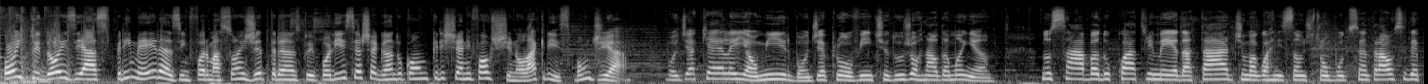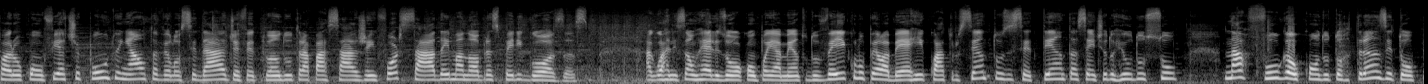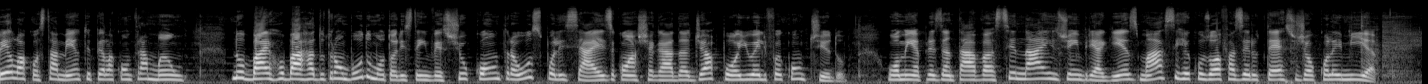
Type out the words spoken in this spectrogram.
8 e 2 e as primeiras informações de trânsito e polícia chegando com Cristiane Faustino. Olá, Cris. Bom dia. Bom dia, Kelly e Almir. Bom dia para o ouvinte do Jornal da Manhã. No sábado, quatro e meia da tarde, uma guarnição de Trombudo Central se deparou com o Fiat Punto em alta velocidade, efetuando ultrapassagem forçada e manobras perigosas. A guarnição realizou o acompanhamento do veículo pela BR-470, sentido Rio do Sul. Na fuga, o condutor transitou pelo acostamento e pela contramão. No bairro Barra do Trombudo, o motorista investiu contra os policiais e com a chegada de apoio ele foi contido. O homem apresentava sinais de embriaguez, mas se recusou a fazer o teste de alcoolemia.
